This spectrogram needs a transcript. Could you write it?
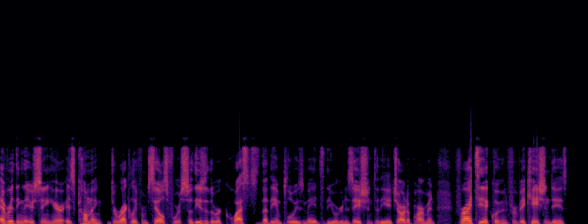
Everything that you're seeing here is coming directly from Salesforce. So these are the requests that the employees made to the organization, to the HR department, for IT equipment, for vacation days,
